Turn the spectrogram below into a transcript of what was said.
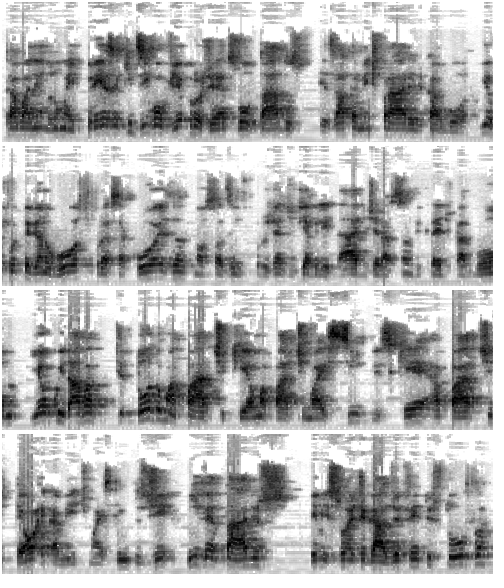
trabalhando numa empresa que desenvolvia projetos voltados exatamente para a área de carbono. E eu fui pegando gosto por essa coisa, nós fazíamos projetos de viabilidade, geração de crédito de carbono, e eu cuidava de toda uma parte que é uma parte mais simples, que é a parte teoricamente mais simples de inventários emissões de gás de efeito estufa,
